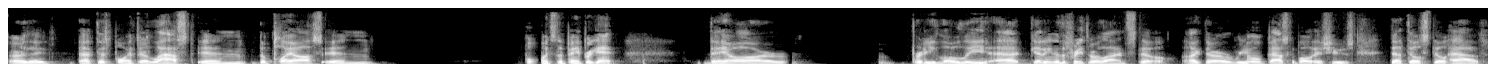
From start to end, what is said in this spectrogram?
or they at this point they're last in the playoffs in points in the paint per game. They are pretty lowly at getting to the free throw line still. Like there are real basketball issues that they'll still have,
